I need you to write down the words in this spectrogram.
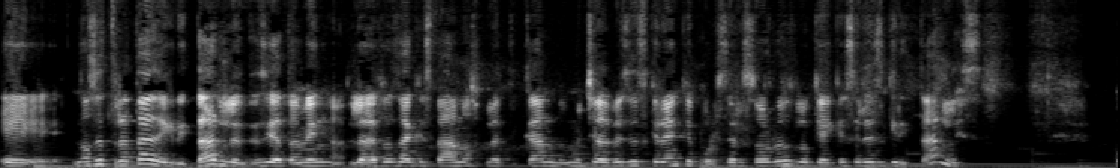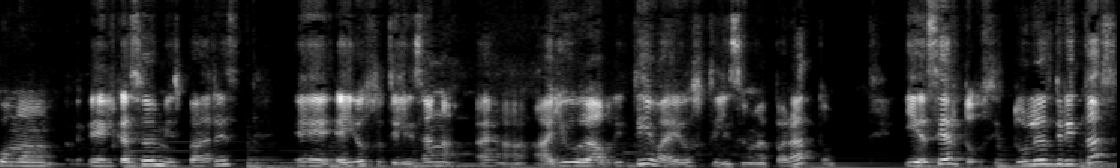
eh, no se trata de gritarles, decía también la vez que estábamos platicando, muchas veces creen que por ser sordos lo que hay que hacer es gritarles. Como en el caso de mis padres, eh, ellos utilizan ayuda auditiva, ellos utilizan aparato. Y es cierto, si tú les gritas,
